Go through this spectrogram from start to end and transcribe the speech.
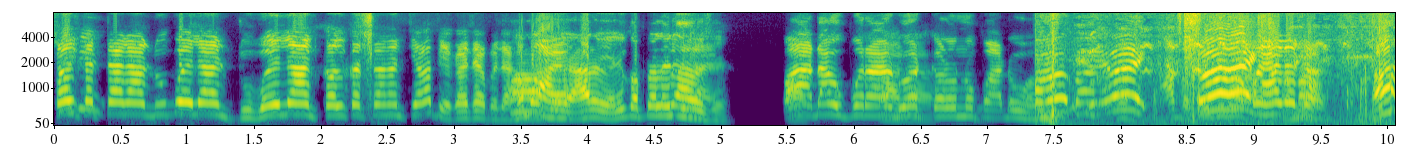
કલકત્તાના દુબઈના દુબઈના કલકત્તાના ક્યાં ભેગા થયા બધા? આમાં આ- આ રહ્યો, હેલિકોપ્ટર લઈને આવે છે. પાડા ઉપર આવ્યો દોઢ કરોડ નો પાડો. હા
